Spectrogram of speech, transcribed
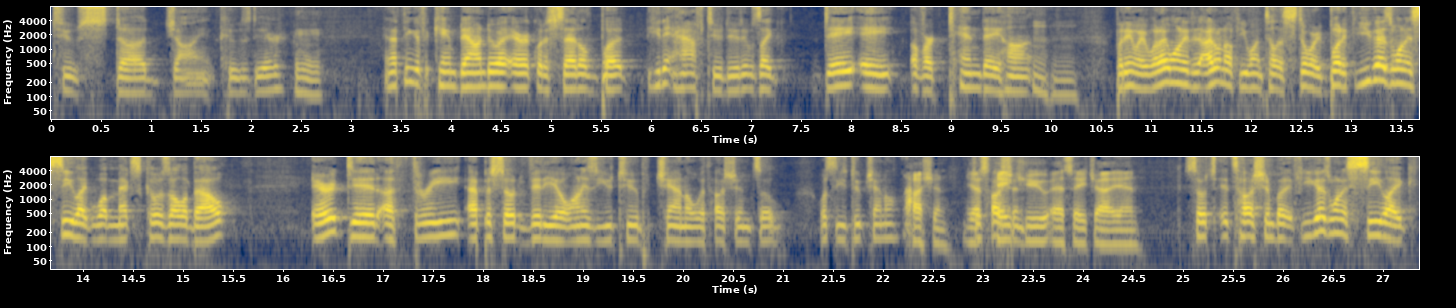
two stud giant Coues deer. Mhm. And I think if it came down to it, Eric would have settled, but he didn't have to, dude. It was like day eight of our ten day hunt. Mm-hmm. But anyway, what I wanted to, I don't know if you want to tell this story, but if you guys want to see like what Mexico is all about, Eric did a three episode video on his YouTube channel with Hushin. So what's the YouTube channel? Hushin. Yep. Just Hushin. H U S H I N. So it's it's Hushin, but if you guys want to see like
